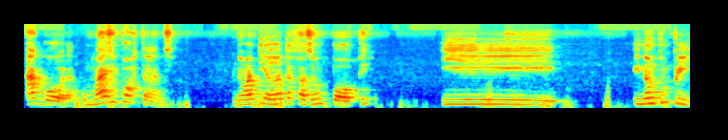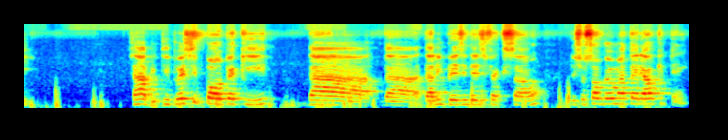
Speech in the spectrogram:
Agora, o mais importante, não adianta fazer um pop e, e não cumprir. Sabe? Tipo, esse pop aqui da, da, da limpeza e desinfecção. Deixa eu só ver o material que tem.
